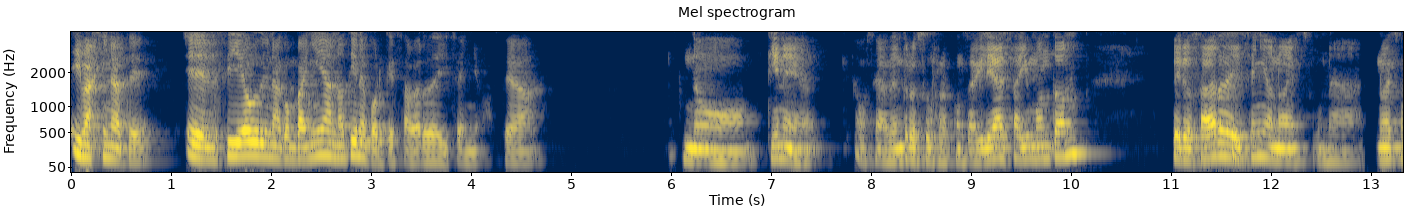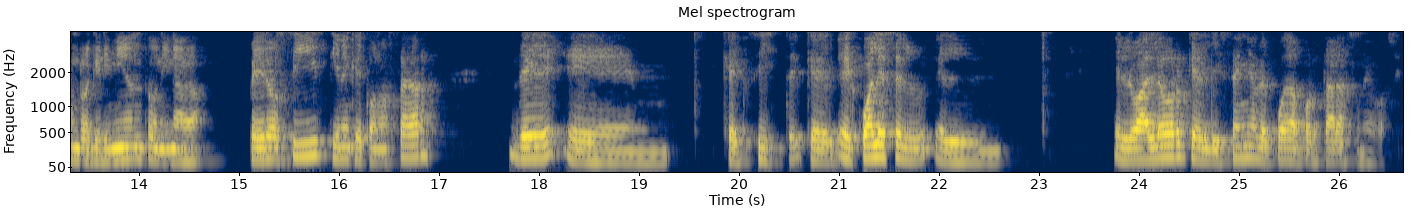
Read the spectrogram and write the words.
imagínate, el CEO de una compañía no tiene por qué saber de diseño. O sea, no tiene, o sea, dentro de sus responsabilidades hay un montón, pero saber de diseño no es, una, no es un requerimiento ni nada. Pero sí tiene que conocer de eh, que existe, que, cuál es el, el, valor que el diseño le puede aportar a su negocio.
